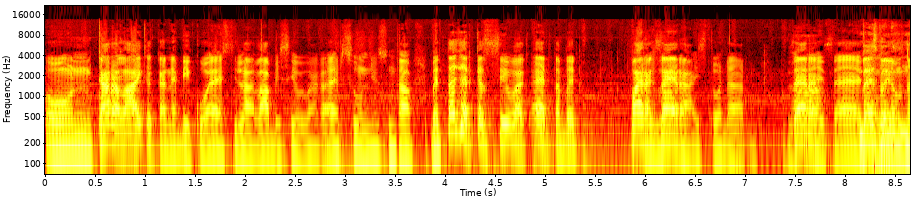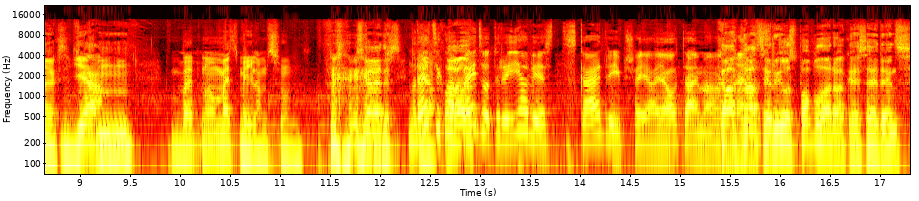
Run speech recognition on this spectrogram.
Un kara laika, kad nebija ko ēst, ir labi cilvēki ēr suņus un tā. Bet tagad, kad cilvēki ēr, tad vairāk zērājs to dara. Zērājs ēr. Bezpajumtnieks. Jā. Mhm. Bet nu, mēs mīlam sunu. Skaidrs. Nu, redz, cik labi beidzot ir ieviest skaidrību šajā jautājumā. Kā, ne? kāds ir jūsu populārākais ēdiens?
